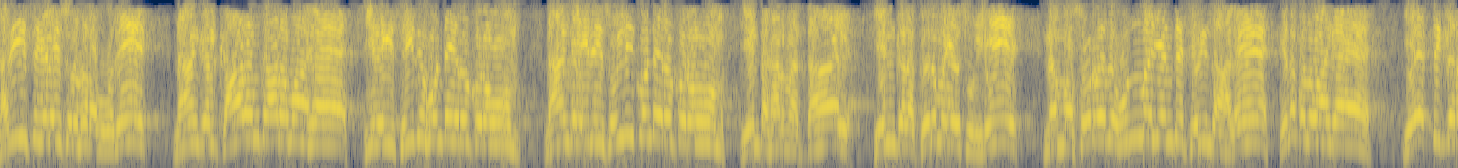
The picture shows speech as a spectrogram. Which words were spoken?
ஹதீசுகளை சொல்லுகிற போது நாங்கள் காலம் காலமாக இதை செய்து கொண்டே இருக்கிறோம். நாங்கள் இதை சொல்லிக் கொண்டே இருக்கிறோம். என்ற காரணத்தால் என்கிற பெருமையை சொல்லி நம்ம சொல்றது உண்மை என்று தெரிந்தாலே என்ன பண்ணுவாங்க? ஏத்துக்கிற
